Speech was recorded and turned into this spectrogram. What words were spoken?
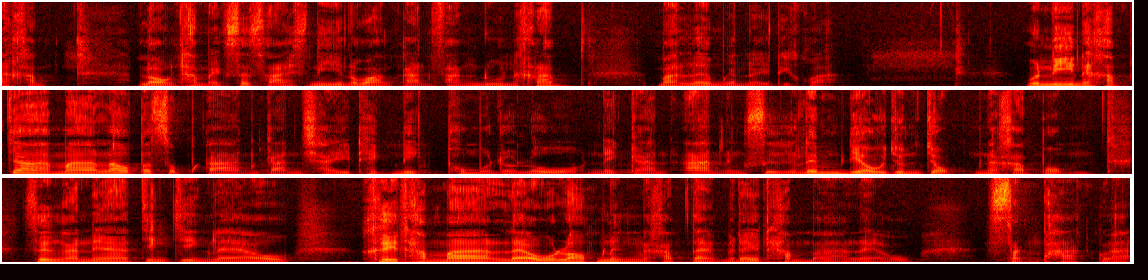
นะครับ ลองทำเอ็กซ์ไซส์นี้ระหว่างการฟังดูนะครับ มาเริ่มกันเลยดีกว่า วันนี้นะครับจะมาเล่าประสบการณ์การใช้เทคนิค Pomodoroในการอ่านหนังสือเล่มเดียวจนจบนะครับผม ซึ่งอันเนี้ยจริง ๆ แล้วเคยทำมาแล้วรอบหนึ่งนะครับ แต่ไม่ได้ทำมาแล้วสักพักละ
